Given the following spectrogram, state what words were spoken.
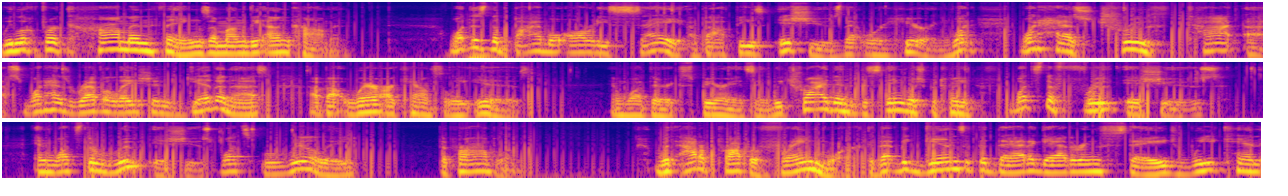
We look for common things among the uncommon. What does the Bible already say about these issues that we're hearing? What, what has truth taught us? What has revelation given us about where our counselee is and what they're experiencing? We try then to distinguish between what's the fruit issues and what's the root issues. What's really the problem? Without a proper framework that begins at the data gathering stage, we can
